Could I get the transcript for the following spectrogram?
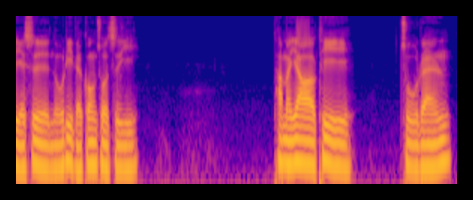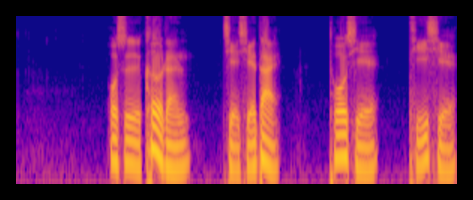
也是奴隶的工作之一。他们要替主人或是客人解鞋带。拖鞋、提鞋，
